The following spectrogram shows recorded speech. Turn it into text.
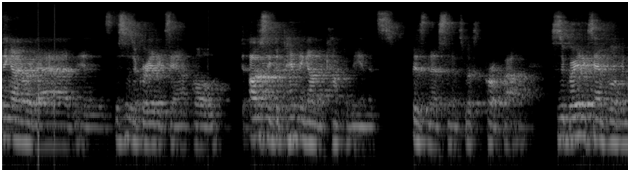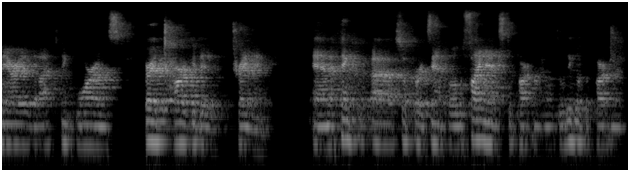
thing I would add is this is a great example. Obviously, depending on the company and its business and its risk profile, this is a great example of an area that I think warrants very targeted training. And I think, uh, so for example, the finance department or the legal department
